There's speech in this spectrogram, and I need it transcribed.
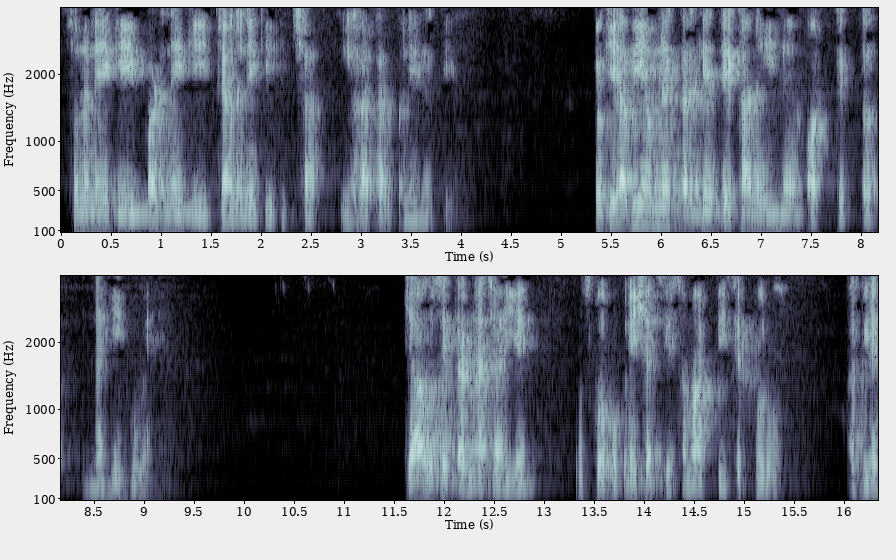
सुनने की, पढ़ने की, जानने की इच्छा लगातार बनी रहती है। क्योंकि अभी हमने करके देखा नहीं है और तृप्त नहीं हुए हैं। क्या उसे करना चाहिए? उसको उपनिषद की समाप्ति से पूर्व अगले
